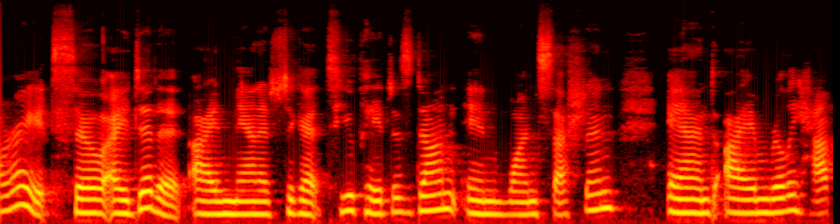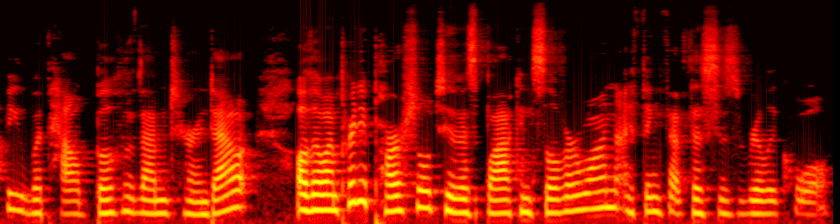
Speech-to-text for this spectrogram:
All right, so I did it. I managed to get two pages done in one session, and I am really happy with how both of them turned out. Although I'm pretty partial to this black and silver one, I think that this is really cool.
